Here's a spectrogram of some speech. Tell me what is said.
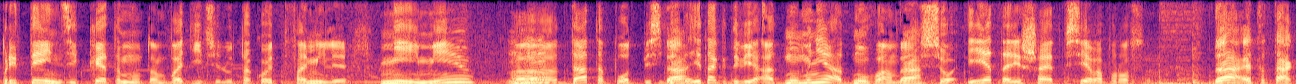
претензий к этому там водителю такой-то фамилии не имею, э, дата, подпись. Да. Итак, две. Одну мне, одну вам. Да. Все. И это решает все вопросы. Да, это так.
